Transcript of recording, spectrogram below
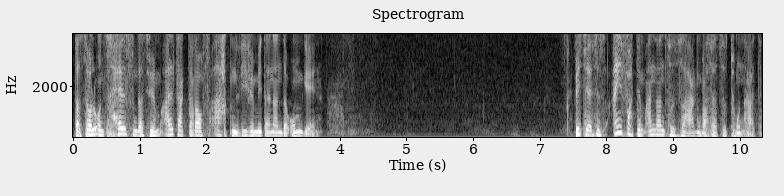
das soll uns helfen, dass wir im Alltag darauf achten, wie wir miteinander umgehen. Wisst ihr, es ist einfach dem anderen zu sagen, was er zu tun hat.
